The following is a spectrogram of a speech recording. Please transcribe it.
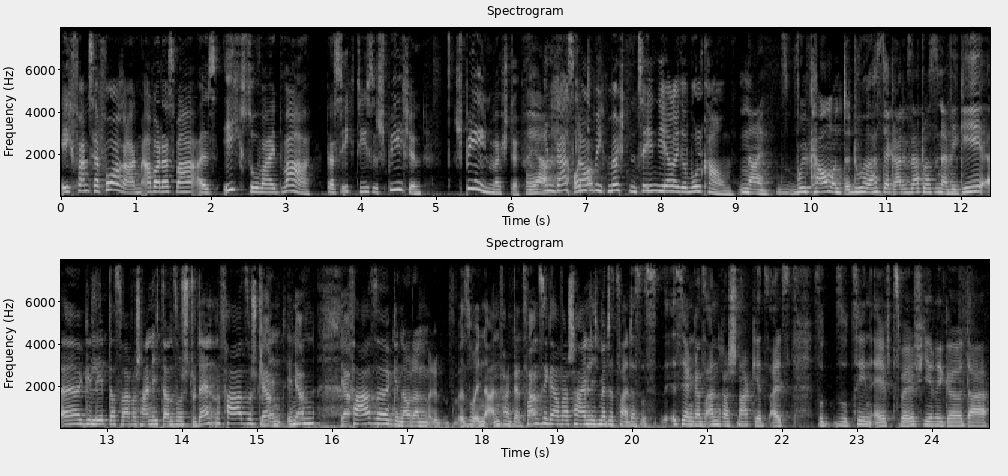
Ich fand's hervorragend, aber das war, als ich so weit war, dass ich dieses Spielchen spielen möchte. Ja. Und das, glaube ich, möchten Zehnjährige wohl kaum. Nein, wohl kaum. Und du hast ja gerade gesagt, du hast in der WG äh, gelebt. Das war wahrscheinlich dann so Studentenphase, Studentinnenphase. Genau, dann äh, so in Anfang der 20er wahrscheinlich, Mitte 20. Das ist, ist ja ein ganz anderer Schnack jetzt als so, so 10, 11, 12-Jährige da.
